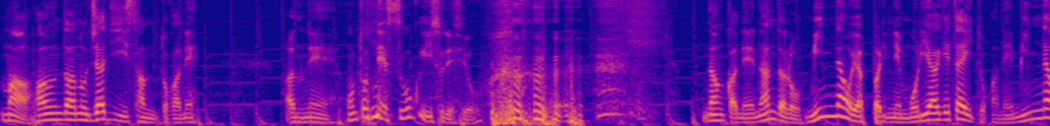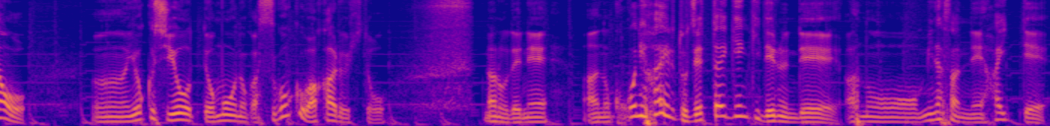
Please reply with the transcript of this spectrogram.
まあファウンダーのジャジーさんとかねあのね本当にねすごくいい人ですよ。なんかねなんだろうみんなをやっぱりね盛り上げたいとかねみんなをうんよくしようって思うのがすごくわかる人なのでねあのここに入ると絶対元気出るんで、あのー、皆さんね入って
